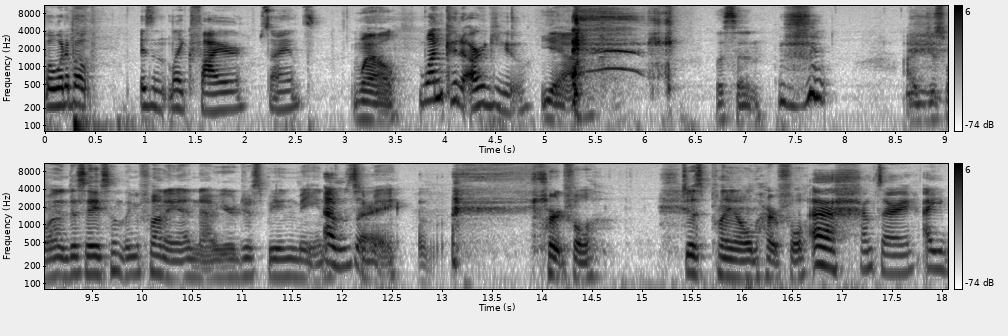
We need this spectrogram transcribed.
But what about isn't like fire science? Well, One could argue. yeah. Listen. I just wanted to say something funny, and now you're just being mean. I'm to sorry. me. Hurtful. Just plain old hurtful. Ugh, I'm sorry. I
